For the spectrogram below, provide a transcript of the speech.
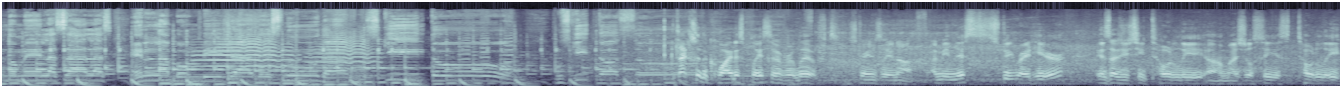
quemándome las alas en la bombilla desnuda. Mosquito, mosquito soy. It's actually the quietest place I've ever lived, strangely enough. I mean, this street right here is, as you see, totally, um, as you'll see, is totally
